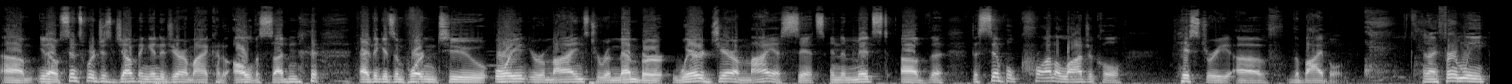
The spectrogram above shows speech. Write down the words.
Um, you know, since we're just jumping into Jeremiah kind of all of a sudden, I think it's important to orient your minds to remember where Jeremiah sits in the midst of the, the simple chronological history of the Bible. And I firmly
